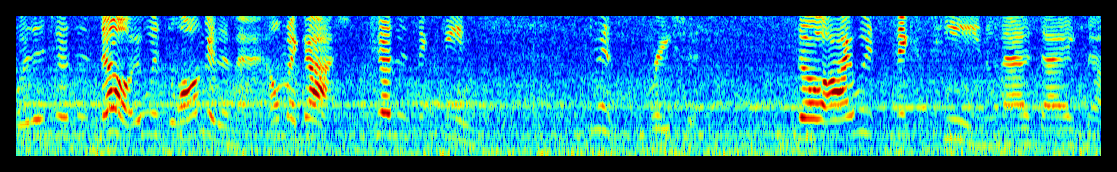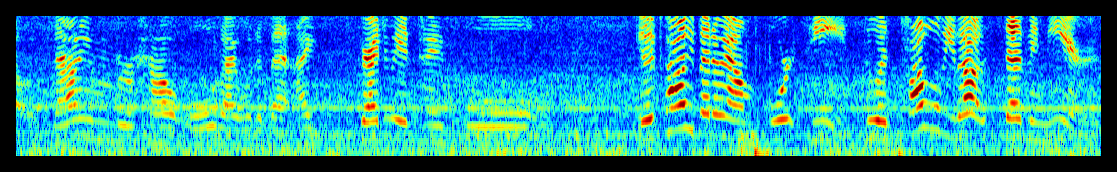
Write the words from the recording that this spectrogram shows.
was it 2000 no it was longer than that oh my gosh 2016 goodness gracious so I was 16 when I was diagnosed. And I don't even remember how old I would have been. I graduated high school. It would probably been around 14. So it's probably about seven years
